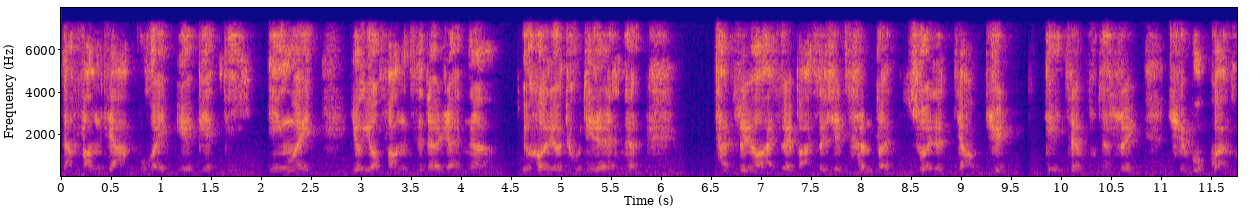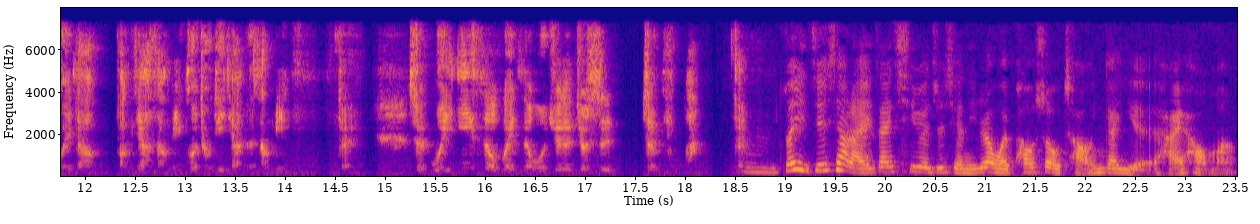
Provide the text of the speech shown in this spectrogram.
那房价不会越变低，因为拥有房子的人呢，或者有土地的人呢，他最后还是会把这些成本，所谓的缴去。给政府的税全部灌回到房价上面或土地价格上面，对，所以唯一受惠者我觉得就是政府吧。嗯，所以接下来在七月之前，你认为抛售潮应该也还好吗？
